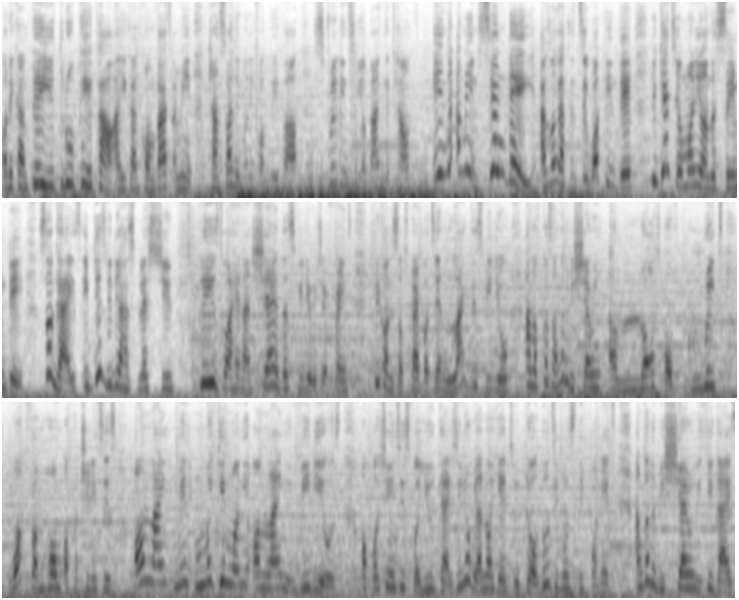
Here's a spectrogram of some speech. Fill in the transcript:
or they can pay you through paypal and you can convert i mean transfer the money from paypal straight into your bank account in i mean same day. As long as it's a working day you get your money on the same day. So guys if this video has blessed you please go ahead and share this video with your friends. Click on the subscribe button like this video and of course i'm going to be sharing a lot of great work from home opportunities online making money online videos opportunities for you guys. You know we are not here to dull. Don't even sleep on it. I'm going to be sharing with you guys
